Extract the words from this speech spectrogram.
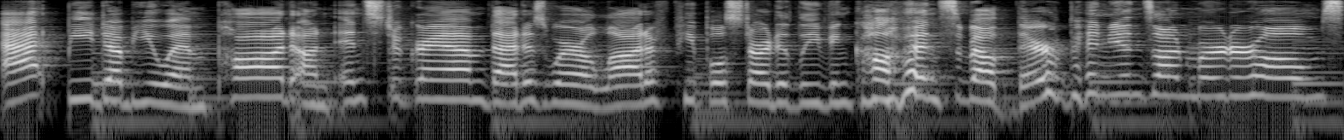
at BWM Pod on Instagram. That is where a lot of people started leaving comments about their opinions on murder homes.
